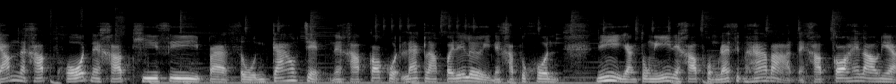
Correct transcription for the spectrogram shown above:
ย้ำนะครับโค้ดนะครับ TC 8097นะครับก็กดแลกรับไปได้เลยนะครับทุกคนนี่อย่างตรงนี้นะครับผมได้ 15 บาทนะครับก็ให้เราเนี่ย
